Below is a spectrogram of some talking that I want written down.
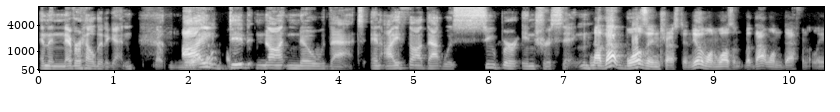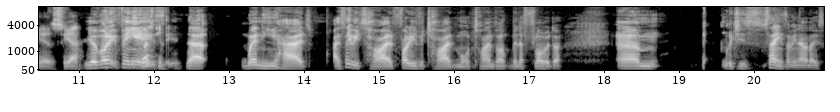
and then never held it again. I did not know that. And I thought that was super interesting. Now that was interesting. The other one wasn't, but that one definitely is. Yeah. The ironic thing is, is that when he had, I say retired, Foley retired more times than I've been to Florida, um, which is saying something nowadays.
